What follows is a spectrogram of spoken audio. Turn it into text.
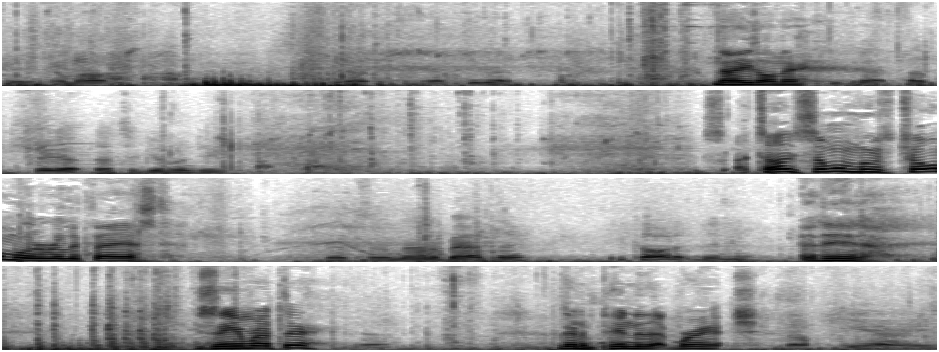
Did it come off? Keep it up. Keep it up. Keep it up. No, he's on there. Keep it up. Up, straight up. That's a good one, dude. I told you, someone moves the trolling motor really fast. That's uh, not a bad thing. You caught it, didn't you? I did. You see him right there? Yeah. I'm gonna pin to that branch. Yeah, he's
